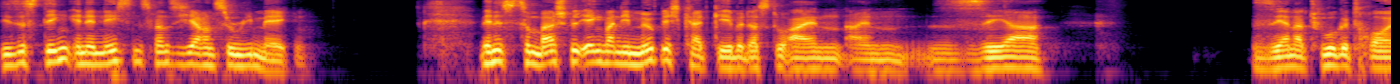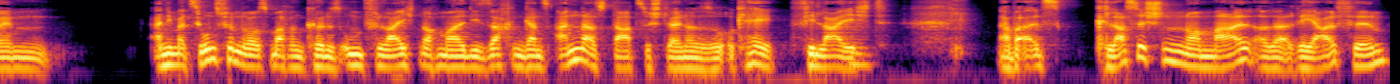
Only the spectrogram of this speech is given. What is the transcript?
dieses Ding in den nächsten 20 Jahren zu remaken? Wenn es zum Beispiel irgendwann die Möglichkeit gäbe, dass du ein, ein sehr sehr naturgetreuen Animationsfilm draus machen könntest, um vielleicht noch mal die Sachen ganz anders darzustellen oder so. Okay, vielleicht. Mhm. Aber als klassischen Normal- oder Realfilm,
